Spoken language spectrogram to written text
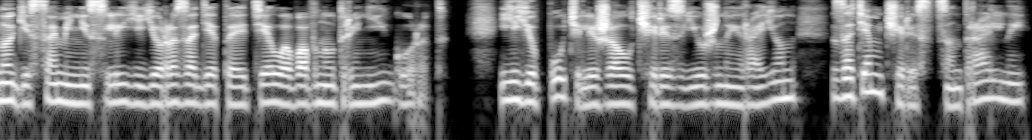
Ноги сами несли ее разодетое тело во внутренний город. Ее путь лежал через южный район, затем через центральный,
